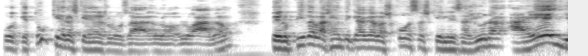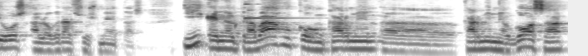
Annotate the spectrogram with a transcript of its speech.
porque tú quieres que ellos lo, hagan, pero pide a la gente que haga las cosas que les ayudan a ellos a lograr sus metas. Y en el trabajo con Carmen, uh, Carmen Melgoza,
